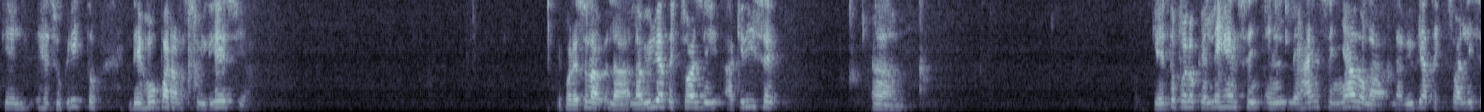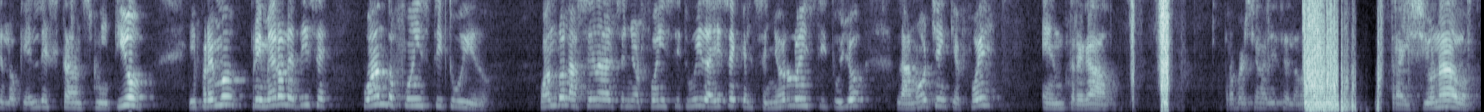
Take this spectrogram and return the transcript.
que Jesucristo dejó para su iglesia. Y por eso la, Biblia textual aquí dice um, que esto fue lo que Él les, ha enseñado. La, Biblia textual dice lo que Él les transmitió. Y primero, primero les dice cuándo fue instituido. Cuando la cena del Señor fue instituida, dice que el Señor lo instituyó la noche en que fue entregado. Otra versión dice la traicionado.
